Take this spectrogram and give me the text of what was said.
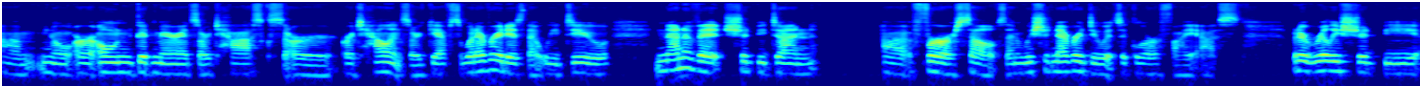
um, you know our own good merits our tasks our our talents our gifts whatever it is that we do none of it should be done uh, for ourselves and we should never do it to glorify us. But it really should be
